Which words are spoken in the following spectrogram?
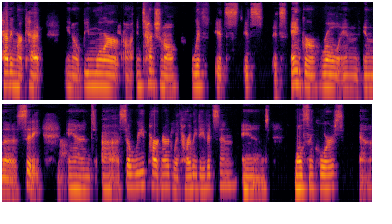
having Marquette, you know, be more uh, intentional with its its its anchor role in in the city. Yeah. And uh, so we partnered with Harley Davidson and Molson Coors, uh,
